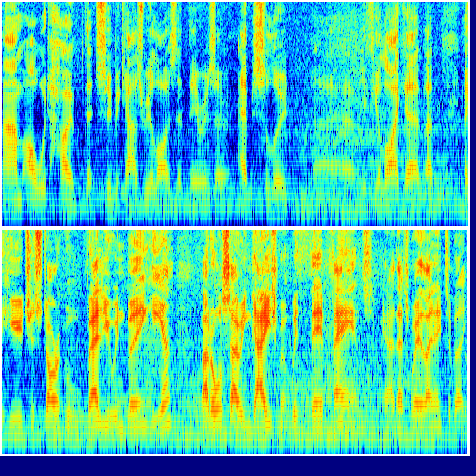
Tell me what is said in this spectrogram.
um, I would hope that supercars realise that there is an absolute, uh, if you like, a, a, a, huge historical value in being here, but also engagement with their fans. You know, that's where they need to be.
